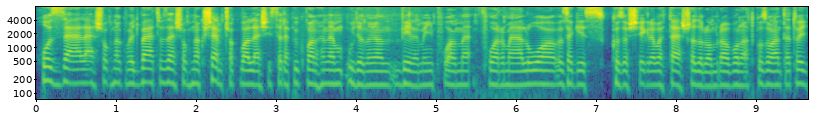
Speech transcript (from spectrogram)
hozzáállásoknak vagy változásoknak sem csak vallási szerepük van, hanem ugyanolyan véleményformáló az egész közösségre vagy társadalomra vonatkozóan, tehát hogy,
